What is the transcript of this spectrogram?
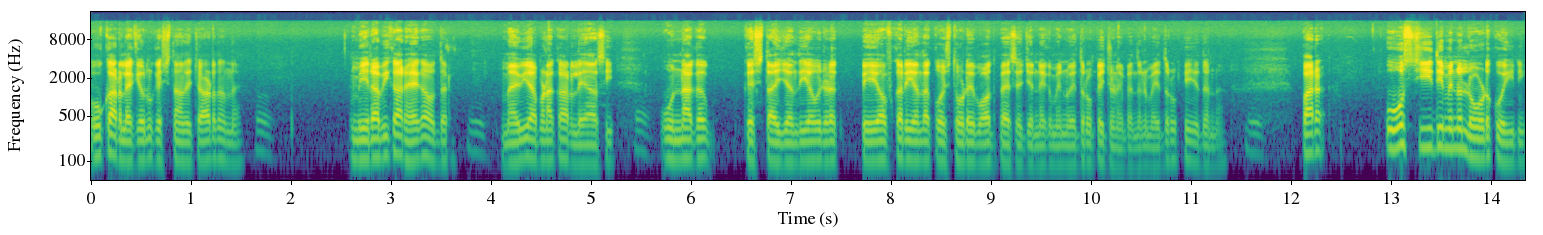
ਉਹ ਘਰ ਲੈ ਕੇ ਉਹਨੂੰ ਕਿਸ਼ਤਾਂ ਤੇ ਚਾੜ ਦਿੰਦਾ। ਮੇਰਾ ਵੀ ਘਰ ਹੈਗਾ ਉਧਰ। ਮੈਂ ਵੀ ਆਪਣਾ ਘਰ ਲਿਆ ਸੀ। ਉਹਨਾਂ ਕੁ ਕਿਸ਼ਤ ਆਈ ਜਾਂਦੀ ਆ ਉਹ ਜਿਹੜਾ ਪੇ ਆਫ ਕਰੀ ਜਾਂਦਾ ਕੁਝ ਥੋੜੇ ਬਹੁਤ ਪੈਸੇ ਜਿੰਨੇ ਕਿ ਮੈਨੂੰ ਇਧਰੋਂ ਭੇਜਣੇ ਪੈਂਦੇ ਨੇ ਮੈਂ ਇਧਰੋਂ ਭੇਜ ਦਿੰਦਾ। ਪਰ ਉਸ ਚੀਜ਼ ਦੀ ਮੈਨੂੰ ਲੋੜ ਕੋਈ ਨਹੀਂ।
